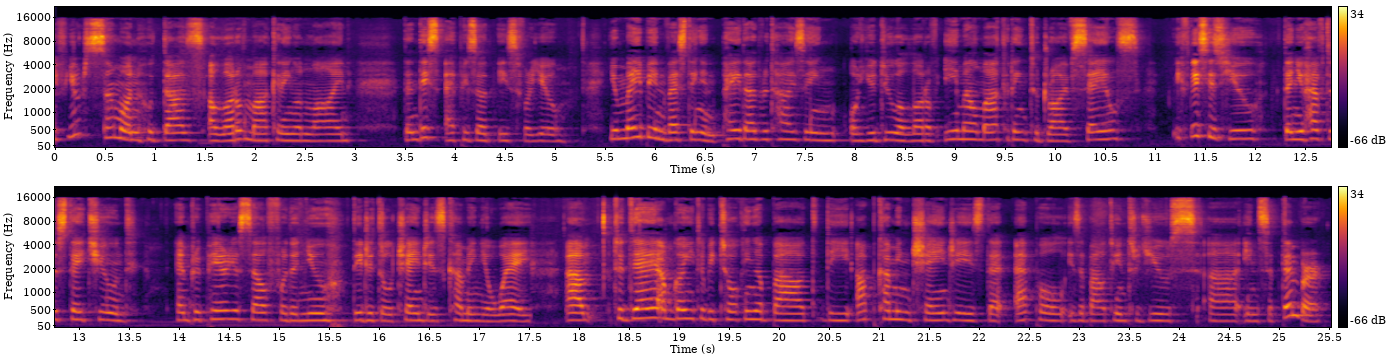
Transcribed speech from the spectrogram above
If you're someone who does a lot of marketing online, then this episode is for you. You may be investing in paid advertising or you do a lot of email marketing to drive sales. If this is you, then you have to stay tuned and prepare yourself for the new digital changes coming your way. Um, today, I'm going to be talking about the upcoming changes that Apple is about to introduce uh, in September.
